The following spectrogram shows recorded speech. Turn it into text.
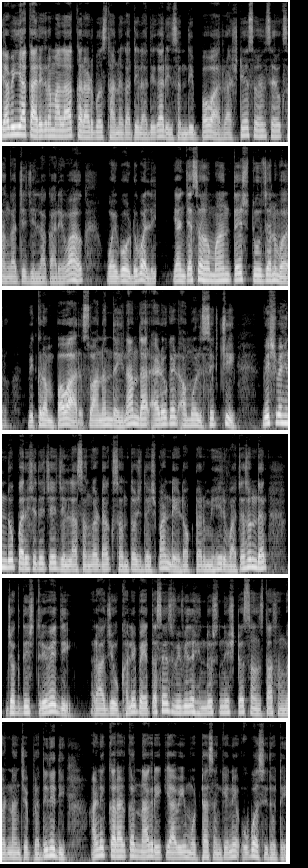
यावेळी या कार्यक्रमाला कराड बस स्थानकातील अधिकारी संदीप पवार राष्ट्रीय स्वयंसेवक संघाचे जिल्हा कार्यवाहक वैभव डुबल यांच्यासह महंतेश तुजनवर विक्रम पवार स्वानंद इनामदार ॲडव्होकेट अमोल सिक्ची विश्व हिंदू परिषदेचे जिल्हा संघटक संतोष देशपांडे डॉक्टर मिहीर वाचासुंदर जगदीश त्रिवेदी राजीव खलिपे तसेच विविध हिंदुनिष्ठ संस्था संघटनांचे प्रतिनिधी आणि कराडकर नागरिक यावेळी मोठ्या संख्येने उपस्थित होते.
